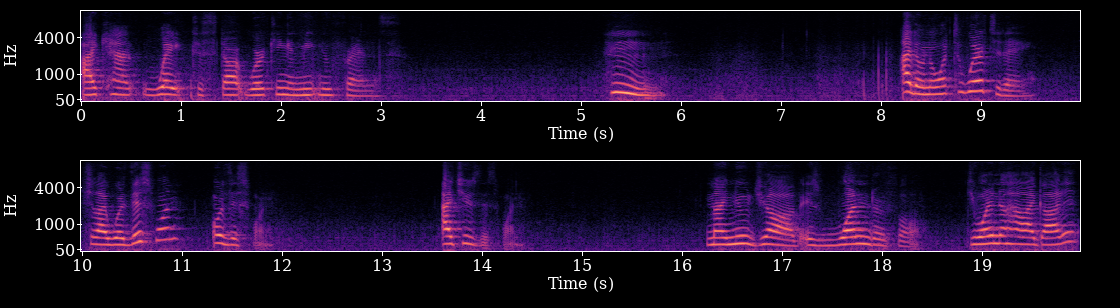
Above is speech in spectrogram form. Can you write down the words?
I can't wait to start working and meet new friends. Hmm. I don't know what to wear today. Shall I wear this one or this one? I choose this one. My new job is wonderful. Do you want to know how I got it?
